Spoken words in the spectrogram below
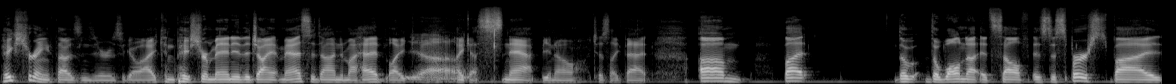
picturing thousands of years ago. I can picture Manny the giant mastodon in my head like Yeah. like a snap, you know, just like that. Um, but the the walnut itself is dispersed by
